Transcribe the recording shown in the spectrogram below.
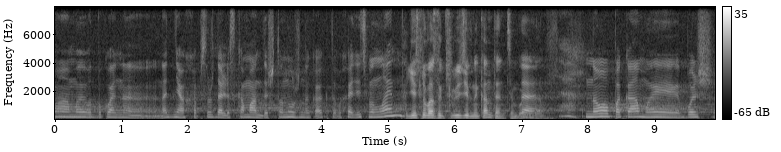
А мы вот буквально на днях обсуждали с командой, что нужно как-то выходить в онлайн. Если у вас эксклюзивный контент, тем более. Да. да. Но пока мы больше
